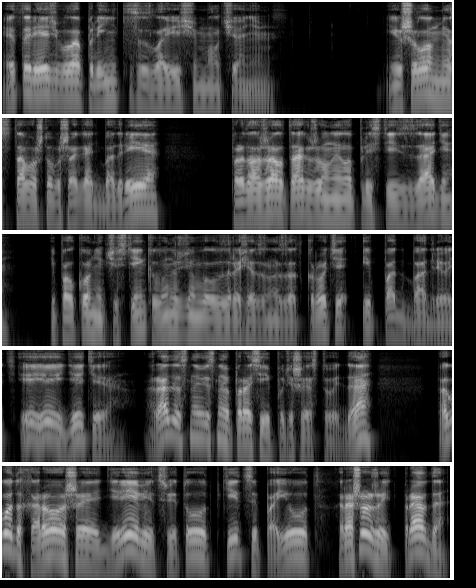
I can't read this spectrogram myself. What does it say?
Эта речь была принята со зловещим молчанием. И эшелон вместо того, чтобы шагать бодрее, продолжал также уныло плестись сзади, и полковник частенько вынужден был возвращаться назад к роте и подбадривать: "Эй, эй, дети, радостно весной по России путешествовать, да? Погода хорошая, деревья цветут, птицы поют, хорошо жить, правда?"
